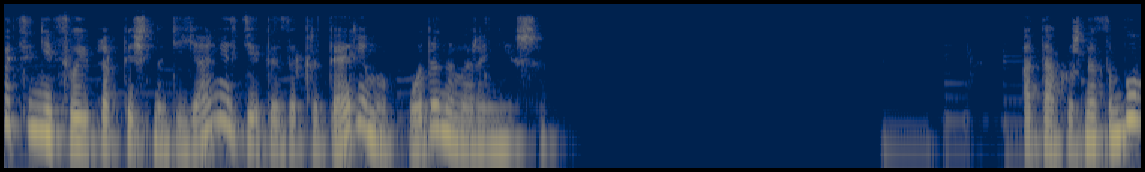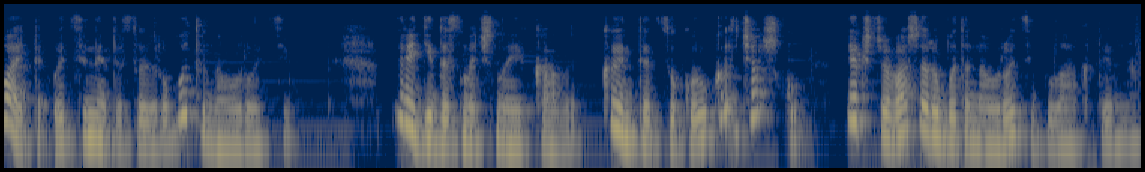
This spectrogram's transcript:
Оцініть свою практичну діяльність діти за критеріями, поданими раніше. А також не забувайте оцінити свою роботу на уроці. Перейдіть до смачної кави, киньте цукор у чашку, якщо ваша робота на уроці була активна.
